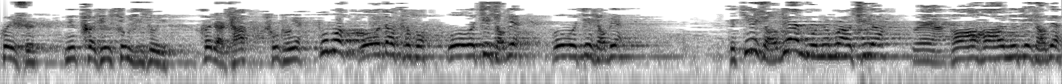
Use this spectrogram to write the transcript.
会议室，您客厅休息休息，喝点茶，抽抽烟。不不，我我到厕所，我我接小便，我我接小便。这接小便不能不让去啊！对呀、好好好，你接小便，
